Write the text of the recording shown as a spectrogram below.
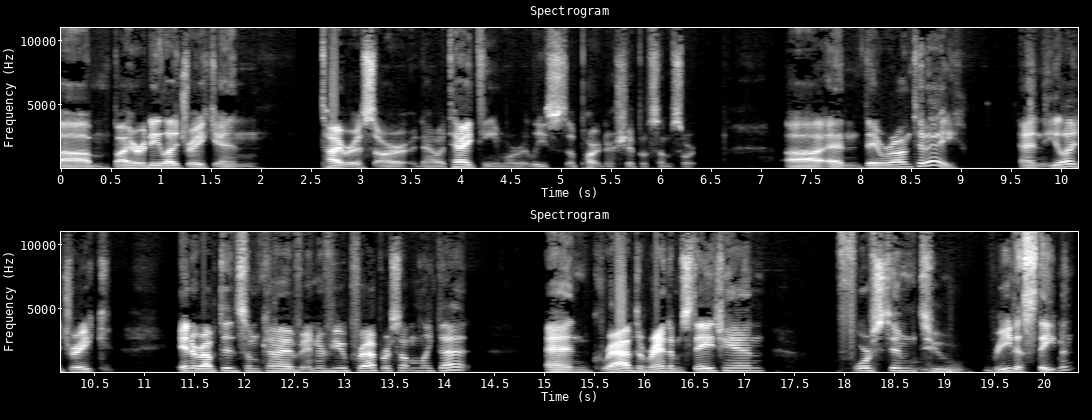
Um, but I heard Eli Drake and Tyrus are now a tag team, or at least a partnership of some sort. Uh, and they were on today. And Eli Drake interrupted some kind of interview prep or something like that and grabbed a random stagehand, forced him to read a statement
